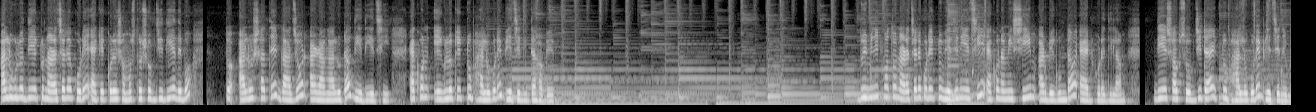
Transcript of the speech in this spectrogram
আলুগুলো দিয়ে একটু নাড়াচাড়া করে এক এক করে সমস্ত সবজি দিয়ে দেব। তো আলুর সাথে গাজর আর রাঙা আলুটাও দিয়ে দিয়েছি। এখন এগুলোকে একটু ভালো করে ভেজে নিতে হবে। দুই মিনিট মতো নাড়াচাড়া করে একটু ভেজে নিয়েছি। এখন আমি শিম আর বেগুনটাও অ্যাড করে দিলাম। দিয়ে সব সবজিটা একটু ভালো করে ভেজে নেব।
